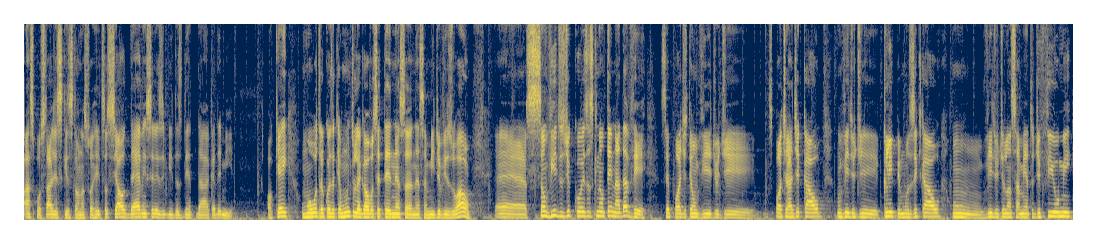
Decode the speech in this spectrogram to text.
as postagens que estão na sua rede social devem ser exibidas dentro da academia. Ok? Uma outra coisa que é muito legal você ter nessa, nessa mídia visual é, são vídeos de coisas que não tem nada a ver. Você pode ter um vídeo de spot radical, um vídeo de clipe musical, um vídeo de lançamento de filme,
